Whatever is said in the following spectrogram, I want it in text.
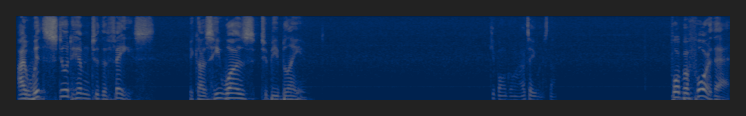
I withstood him to the face, because he was to be blamed. Keep on going. I'll tell you when to stop. For before that,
